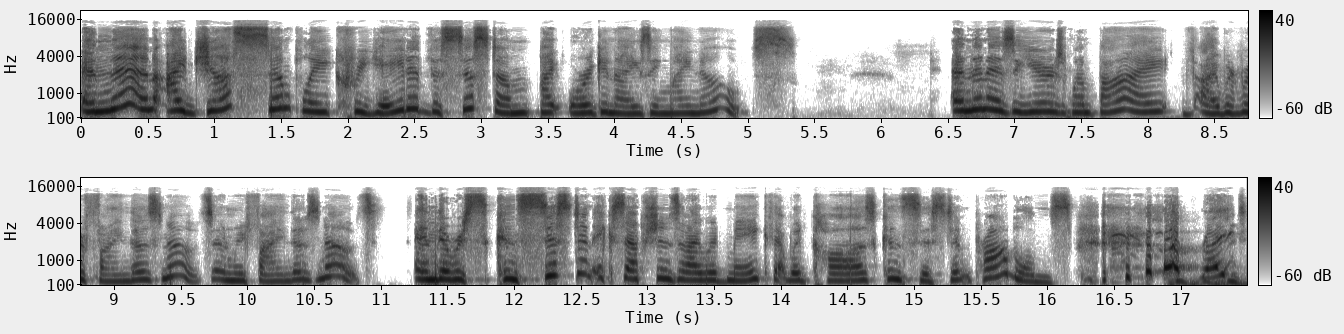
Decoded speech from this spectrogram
And then I just simply created the system by organizing my notes. And then as the years went by, I would refine those notes and refine those notes. And there were consistent exceptions that I would make that would cause consistent problems, right?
